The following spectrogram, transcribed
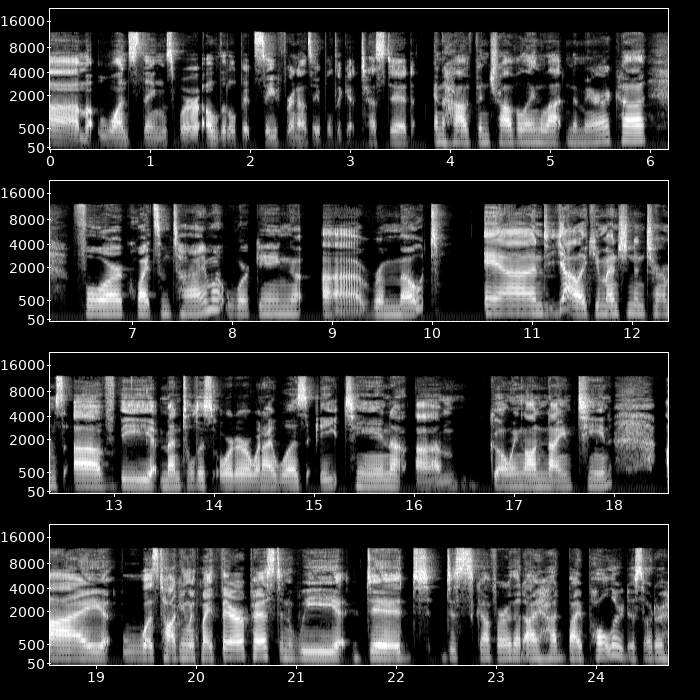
um, once things were a little bit safer and I was able to get tested and have been traveling Latin America for quite some time, working uh, remote. And yeah, like you mentioned, in terms of the mental disorder, when I was 18, um, going on 19, I was talking with my therapist and we did discover that I had bipolar disorder.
